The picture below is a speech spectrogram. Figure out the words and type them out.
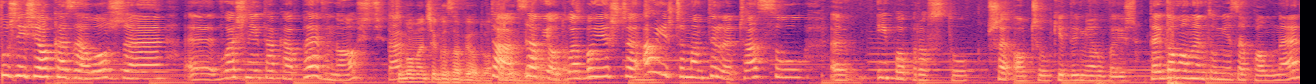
Później się okazało, że e, właśnie taka pewność... W tak, tym momencie go zawiodła. ta tak, zawiodła, bo jeszcze, a jeszcze mam tyle czasu e, i po prostu przeoczył, kiedy miał wejść. Tego momentu nie zapomnę,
